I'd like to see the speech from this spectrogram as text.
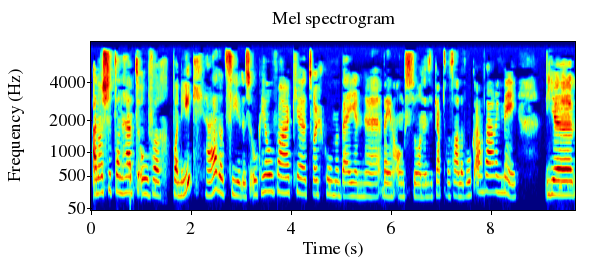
En als je het dan hebt over paniek, hè, dat zie je dus ook heel vaak uh, terugkomen bij een, uh, bij een angststoornis. Ik heb er zelf ook ervaring mee. Je,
